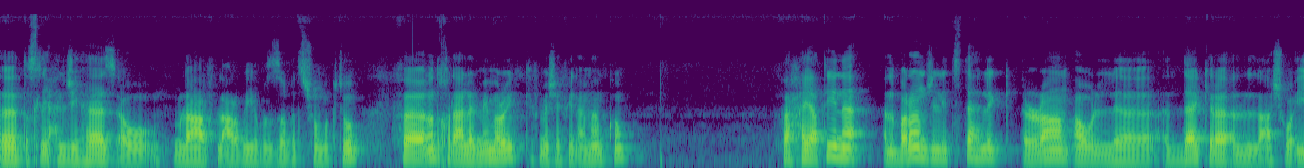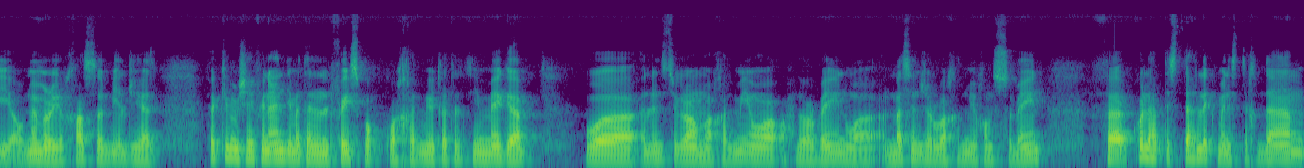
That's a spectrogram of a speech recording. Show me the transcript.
آه تصليح الجهاز أو لا أعرف بالعربية بالضبط شو مكتوب. فندخل على ال memory كيف ما شايفين أمامكم. فحيعطينا البرامج اللي تستهلك ال RAM أو الذاكرة العشوائية أو ال memory الخاصة بالجهاز. فكيف ما شايفين عندي مثلا الفيسبوك واخد مية وثلاثة وثلاثين ميجا. والإنستغرام واخد مية واحد وأربعين والماسنجر واخد مية وخمسة وسبعين فكلها بتستهلك من استخدام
